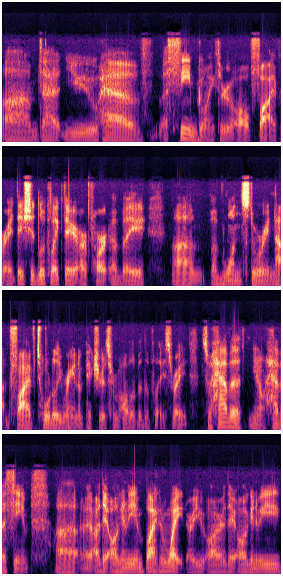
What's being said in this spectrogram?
um, that you have a theme going through all five right? They should look like they are part of a um, of one story not five totally random pictures from all over the place right? So have a you know have a theme. Uh, are they all going to be in black and white? Are you are they all going to be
